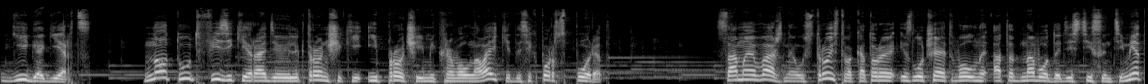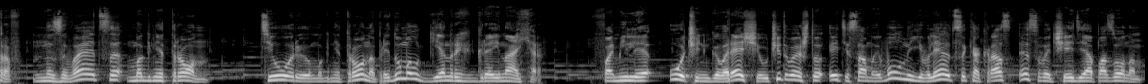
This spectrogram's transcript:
ГГц. Но тут физики, радиоэлектронщики и прочие микроволновайки до сих пор спорят. Самое важное устройство, которое излучает волны от 1 до 10 сантиметров, называется магнетрон. Теорию магнетрона придумал Генрих Грейнахер. Фамилия очень говорящая, учитывая, что эти самые волны являются как раз СВЧ-диапазоном.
